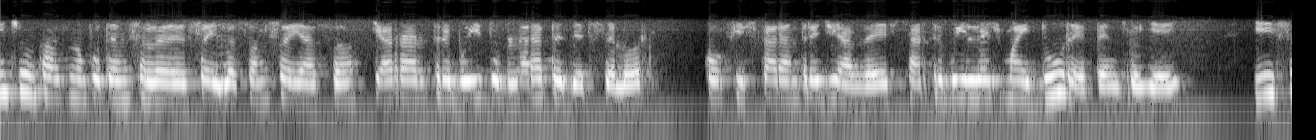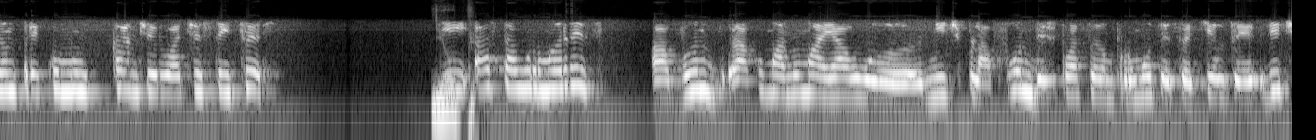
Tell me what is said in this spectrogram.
niciun caz nu putem să le, să-i lăsăm să iasă. Chiar ar trebui dublarea pedepselor, confiscarea întregii averi, ar trebui legi mai dure pentru ei. Ei sunt precum cancerul acestei țări. Eu... Ei asta urmăresc. Având, acum nu mai au uh, nici plafon, deci poate să împrumute, să cheltuie. Deci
